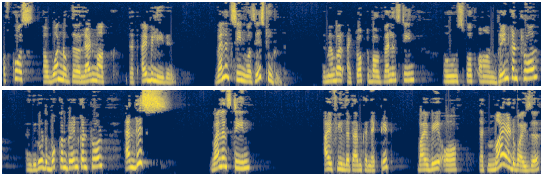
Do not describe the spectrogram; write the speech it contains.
of course, uh, one of the landmark that I believe in, Valenstein was his student. Remember, I talked about Valenstein who spoke on brain control and we wrote a book on brain control. And this Wallenstein, I feel that I'm connected by way of that my advisor,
